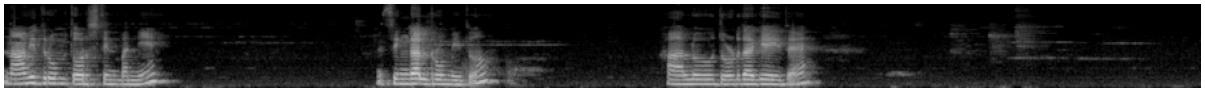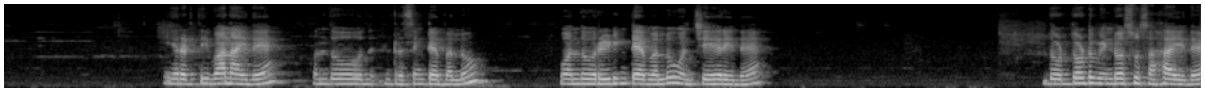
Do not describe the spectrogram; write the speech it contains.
ನಾವಿದ್ದ ರೂಮ್ ತೋರಿಸ್ತೀನಿ ಬನ್ನಿ. ಸಿಂಗಲ್ ರೂಮ್ ಇದು. ಹಾಲು ದೊಡ್ಡದಾಗೇ ಇದೆ. ಎರಡು ದಿವಾನ ಇದೆ. ಒಂದು ಡ್ರೆಸ್ಸಿಂಗ್ ಟೇಬಲ್ಲು ಒಂದು ರೀಡಿಂಗ್ ಟೇಬಲ್ಲು ಒಂದು ಚೇರ್ ಇದೆ. ದೊಡ್ಡ ದೊಡ್ಡ ವಿಂಡೋಸು ಸಹ ಇದೆ.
